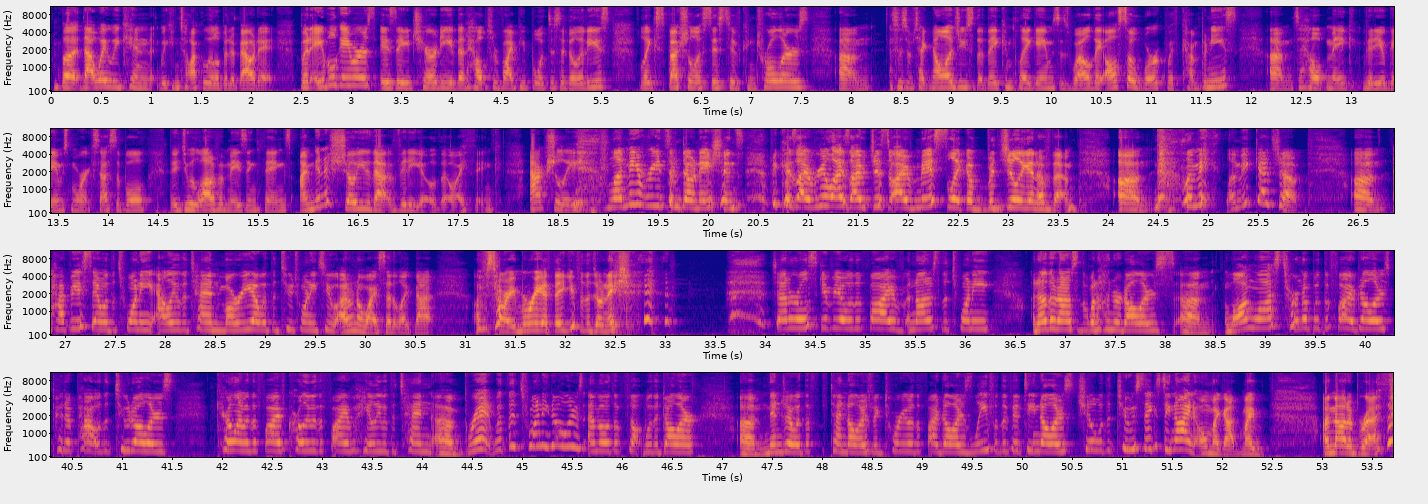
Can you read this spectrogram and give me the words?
but that way we can we can talk a little bit about it. But able gamers is a charity that helps provide people with disabilities like special assistive controllers um, assistive technology so that they can play games as well. They also work with companies um, to help make video games more accessible. They do a lot of amazing things. I'm going to show you that video though i think. Actually let me read some donations because i realize i've just i've missed like a bajillion of them. Um, let me let me catch up um, Happiest Sam with the 20, Ali with the 10, Maria with the 222. I don't know why I said it like that. I'm sorry, Maria, thank you for the donation. General Scipio with a 5, Anonymous with the 20, another Anonymous with $100, um, Long Lost Turnip with the $5, Pitta Pat with the $2, Caroline with a 5, Carly with a 5, Haley with a 10, uh, Britt with the $20, Emma with a, with a dollar, um, Ninja with the $10, Victoria with the $5, Leaf with the $15, Chill with the 269 Oh my god, my, I'm out of breath.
